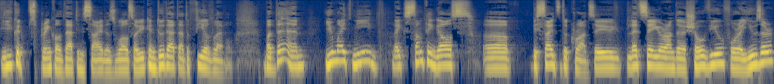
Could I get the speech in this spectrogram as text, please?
You could sprinkle that inside as well. So you can do that at the field level. But then you might need like something else uh, besides the CRUD. So you, let's say you're on the show view for a user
